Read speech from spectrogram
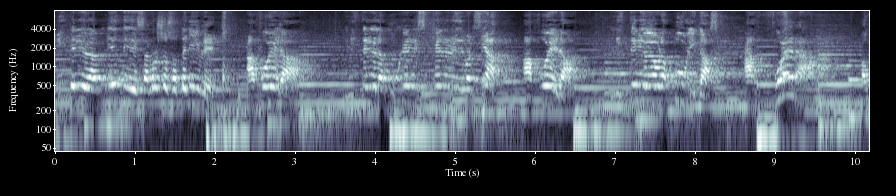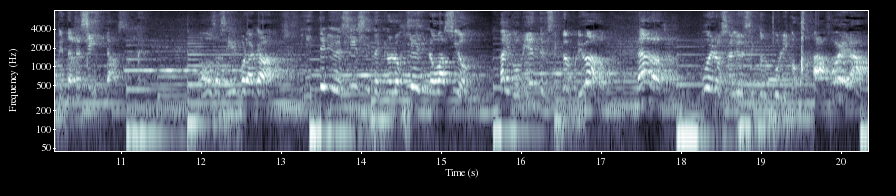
Ministerio de Ambiente y Desarrollo Sostenible, afuera. Ministerio de las Mujeres, Género y Diversidad, afuera. Ministerio de Obras Públicas, afuera. Aunque te resistas. Vamos a seguir por acá. Ministerio de Ciencia y Tecnología e Innovación. Algo bien del sector privado. Nada bueno salió del sector público. ¡Afuera!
